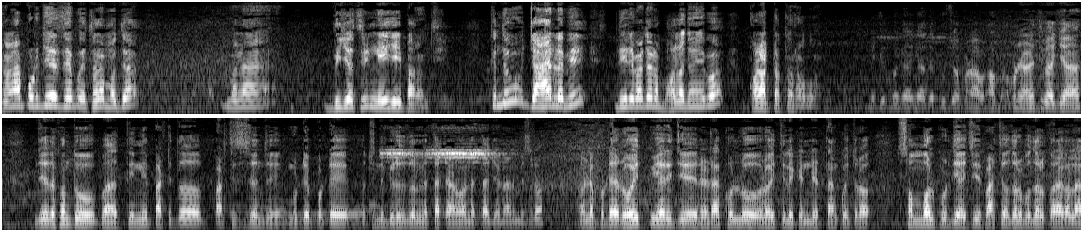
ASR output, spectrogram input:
ଜଣାପଡ଼ୁଛି ସେ ଏଥର ମଧ୍ୟ ମାନେ ବିଜୟଶ୍ରୀ ନେଇଯାଇପାରନ୍ତି କିନ୍ତୁ ଯାହା ହେଲେ ବି ନିର୍ବାଚନ ଭଲ ଜଣେଇବ କଡ଼ା ଟକ୍କର ହେବ ନିଯୁକ୍ତ ଭାଇ ଆଜ୍ଞା ଦେଖୁଛୁ ଆପଣ ଆପଣ ଜାଣିଥିବେ ଆଜ୍ଞା ଯେ ଦେଖନ୍ତୁ ତିନି ପାର୍ଟି ତ ପ୍ରାର୍ଥୀ ଅଛନ୍ତି ଗୋଟିଏ ପଟେ ଅଛନ୍ତି ବିରୋଧୀ ଦଳ ନେତା ଟାଣୁଆ ନେତା ଜୋନାନ ମିଶ୍ର ଅନ୍ୟପଟେ ରୋହିତ ପୂଜାରୀ ଯେ ରେଢ଼ାଖୋଲରୁ ରହିଥିଲେ କ୍ୟାଣ୍ଡିଡେଟ୍ ତାଙ୍କୁ ଏଥର ସମ୍ବଲପୁର ଦିଆଯାଇଛି ପ୍ରାର୍ଥୀ ଅଦଳ ବଦଳ କରାଗଲା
